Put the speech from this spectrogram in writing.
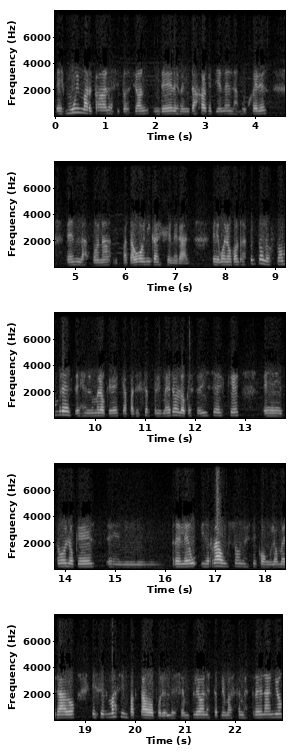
es muy marcada la situación de desventaja que tienen las mujeres en la zona patagónica en general. Eh, bueno, con respecto a los hombres, es el número que, que aparece primero, lo que se dice es que eh, todo lo que es Treleu y Rawson, ese conglomerado, es el más impactado por el desempleo en este primer semestre del año,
